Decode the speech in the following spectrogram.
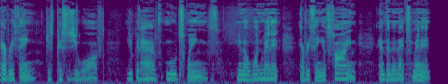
everything just pisses you off. You could have mood swings you know one minute everything is fine and then the next minute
